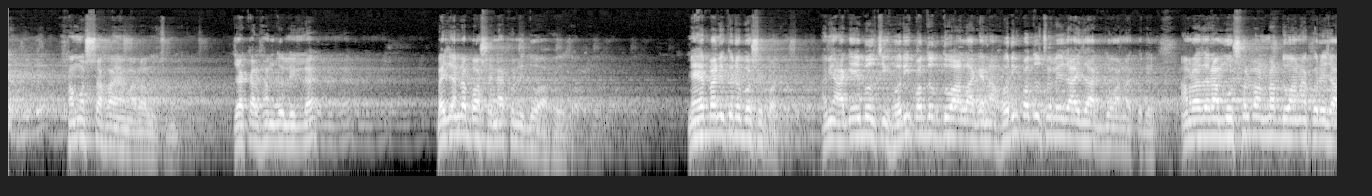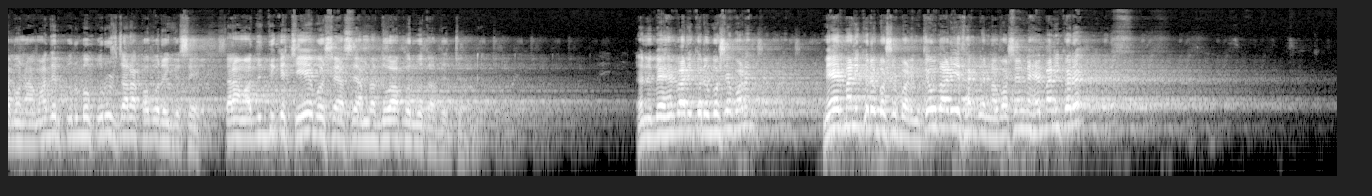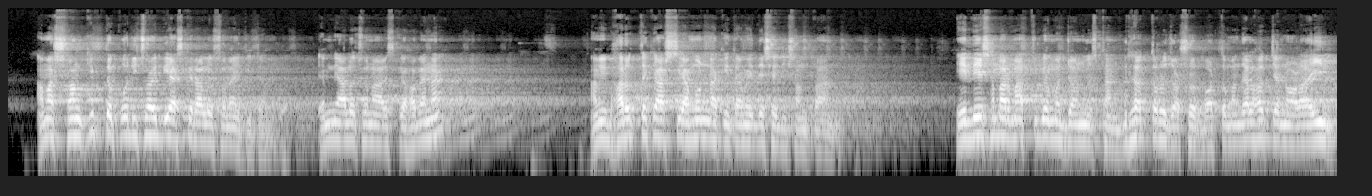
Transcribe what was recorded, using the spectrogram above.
সমস্যা হয় আমার আলোচনা। যাক, আলহামদুলিল্লাহ। ভাইজানরা বসেন, এখনই দোয়া হয়ে যাবে। মেহরবানি করে বসে পড়ে আমি আগেই বলছি, হরিপদ দোয়া লাগে না, হরিপদ চলে যায়, যাক, দোয়া না করে। আমরা যারা মুসলমানরা দোয়া না করে যাব না, আমাদের পূর্বপুরুষ যারা কবরে গেছে, তারা আমাদের দিকে চেয়ে বসে আছে, আমরা দোয়া করব তাদের জন্য। যেন মেহরবানি করে বসে পড়েন। মেহরবানি করে বসে পড়েন। কেউ দাঁড়িয়ে থাকবেন না, বসেন মেহরবানি করে। আমার সংক্ষিপ্ত পরিচয় দিয়ে আজকের আলোচনায় দিতাম। এমনি আলোচনা আজকে হবে না। আমি ভারত থেকে আসছি এমন না, কিন্তু আমি দেশেরই সন্তান। এ দেশ আমার মাতৃভূমি আমার জন্মস্থান, বৃহত্তর যশোর। বর্তমান জেলা হচ্ছে নড়াইল।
